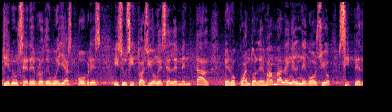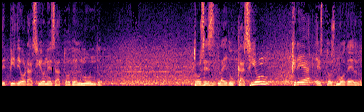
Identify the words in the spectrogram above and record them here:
tiene un cerebro de huellas pobres y su situación es elemental. Pero cuando le va mal en el negocio, sí pide oraciones a todo el mundo. Entonces, la educación crea estos modelos.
